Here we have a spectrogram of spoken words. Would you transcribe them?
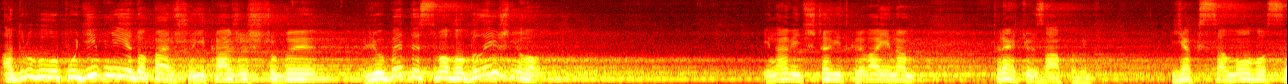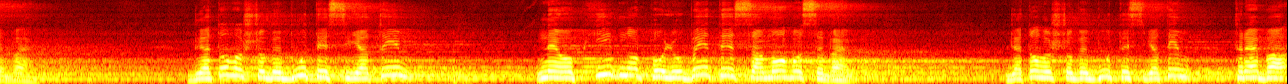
а другу уподібнює до першої, каже, щоб любити свого ближнього. І навіть ще відкриває нам третю заповідь, як самого себе. Для того, щоб бути святим, необхідно полюбити самого себе. Для того, щоб бути святим, треба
